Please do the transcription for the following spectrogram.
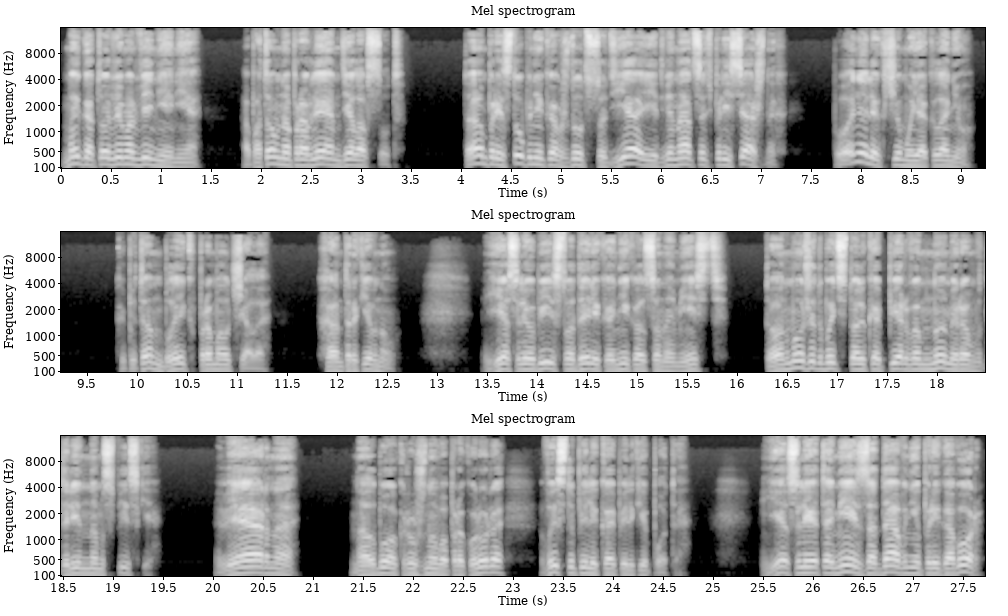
мы готовим обвинения, а потом направляем дело в суд. Там преступников ждут судья и двенадцать присяжных. Поняли, к чему я клоню?» Капитан Блейк промолчала. Хантер кивнул. «Если убийство Дерека Николсона месть, то он может быть только первым номером в длинном списке». «Верно!» На лбу окружного прокурора выступили капельки пота. «Если это месть за давний приговор,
